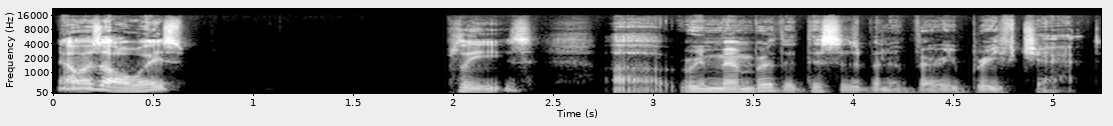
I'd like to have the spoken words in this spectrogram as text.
Now, as always, please uh, remember that this has been a very brief chat.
